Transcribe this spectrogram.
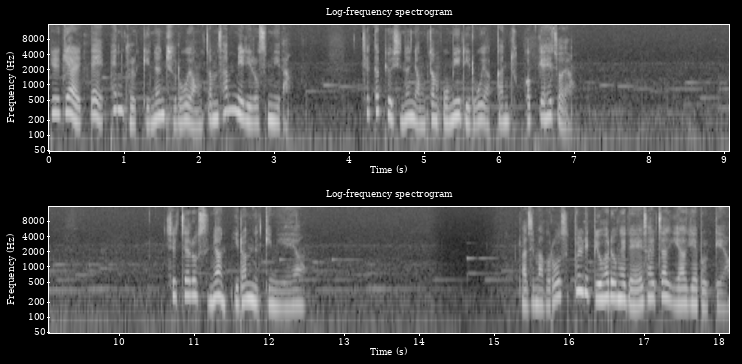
필기할 때 펜 굵기는 주로 0.3mm로 씁니다. 체크 표시는 0.5mm로 약간 두껍게 해줘요. 실제로 쓰면 이런 느낌이에요. 마지막으로 스플릿뷰 활용에 대해 살짝 이야기해 볼게요.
